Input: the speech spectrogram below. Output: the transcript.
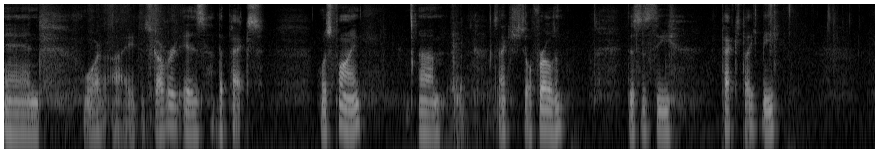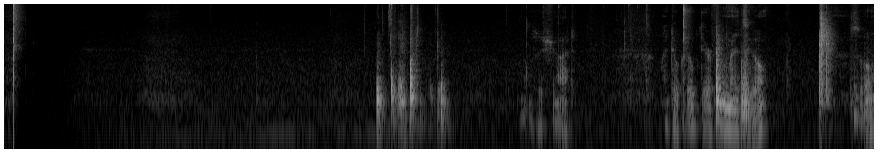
and what I discovered is the PEX was fine. Um, it's actually still frozen. This is the PEX Type B. shot. I took it out there a few minutes ago. So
